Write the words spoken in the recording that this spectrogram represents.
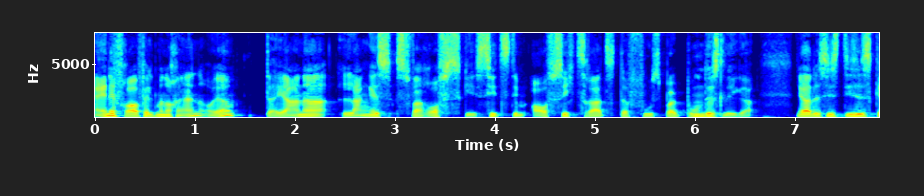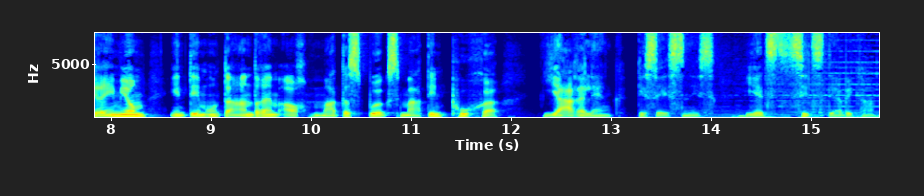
Eine Frau fällt mir noch ein, oh ja, Diana Langes-Swarovski sitzt im Aufsichtsrat der Fußball-Bundesliga. Ja, das ist dieses Gremium, in dem unter anderem auch Mattersburgs Martin Pucher jahrelang gesessen ist. Jetzt sitzt der bekannt.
